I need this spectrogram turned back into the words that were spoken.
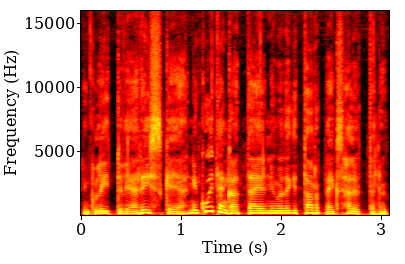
niin kuin liittyviä riskejä, niin kuitenkaan tämä ei ole niin jotenkin tarpeeksi hälyttänyt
